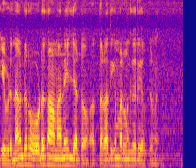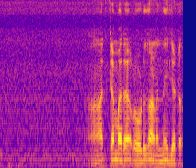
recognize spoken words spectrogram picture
ഇവിടുന്ന് അങ്ങോട്ട് റോഡ് കാണാനേ ഇല്ല കേട്ടോ അത്ര അധികം വെള്ളം കയറി ഇറക്കാണ് ആ അറ്റം വരെ റോഡ് കാണുന്നേ ഇല്ല കേട്ടോ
